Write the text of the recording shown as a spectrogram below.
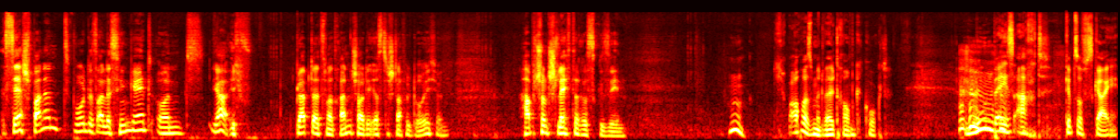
sehr spannend, wo das alles hingeht. Und ja, ich bleib da jetzt mal dran, schau die erste Staffel durch und habe schon Schlechteres gesehen. Hm, ich habe auch was mit Weltraum geguckt. Moonbase 8 gibt's auf Sky.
